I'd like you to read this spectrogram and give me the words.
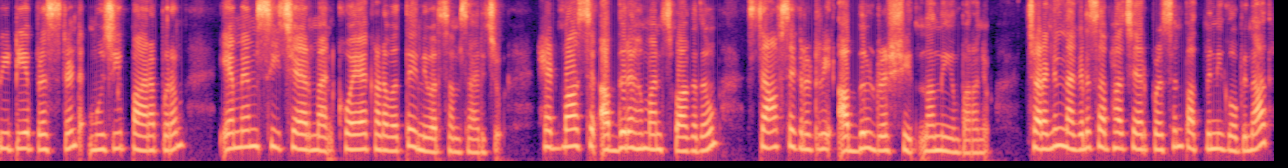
P T A president Mujeeb Parappuram M M C chairman Koya Kadavath എന്നിവർ സംസാരിച്ചു. ഹെഡ്മാസ്റ്റർ അബ്ദുറഹ്മാൻ സ്വാഗതവും. സ്റ്റാഫ് സെക്രട്ടറി അബ്ദുൾ റഷീദ് നന്ദിയും പറഞ്ഞു. ചടങ്ങിൽ നഗരസഭാ ചെയർപേഴ്സൺ പത്മിനി ഗോപിനാഥ്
